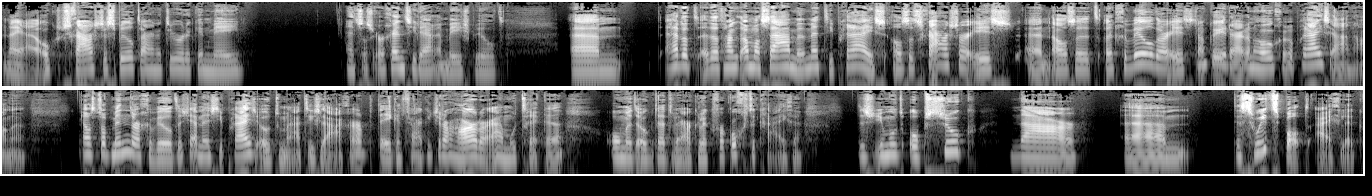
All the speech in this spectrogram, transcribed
nou ja, ook schaarste speelt daar natuurlijk in mee. En zoals urgentie daarin meespeelt. Um, hè, dat, dat hangt allemaal samen met die prijs. Als het schaarser is en als het gewilder is, dan kun je daar een hogere prijs aan hangen. Als het wat minder gewild is, ja, dan is die prijs automatisch lager. Dat betekent vaak dat je er harder aan moet trekken om het ook daadwerkelijk verkocht te krijgen. Dus je moet op zoek naar um, de sweet spot eigenlijk.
